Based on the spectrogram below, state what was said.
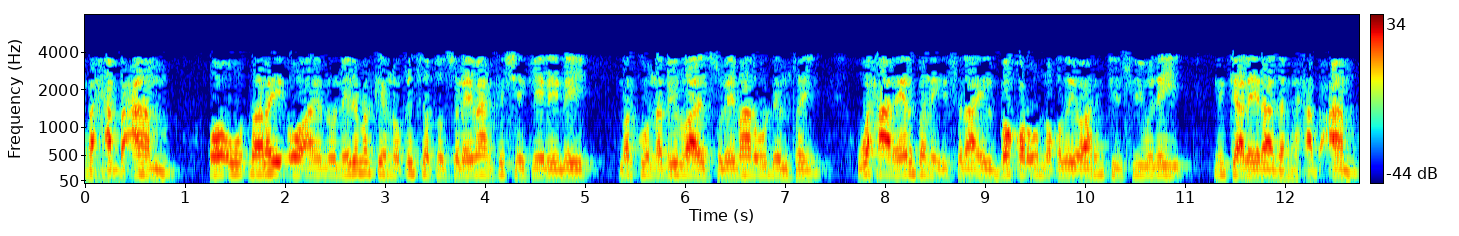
raxabcam oo uu dhalay oo aynu niri markaynu qisatu sulayman ka sheekeynaynay markuu nabiyullahi sulayman u dhintay waxaa reer bani israa'iil boqor u noqday oo arrintii sii waday ninkaa la yihahda raxabcam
